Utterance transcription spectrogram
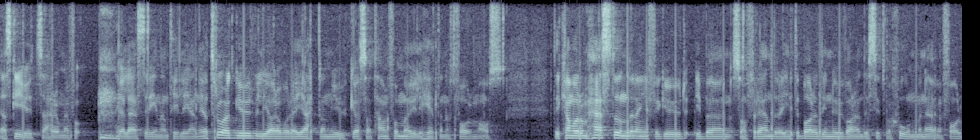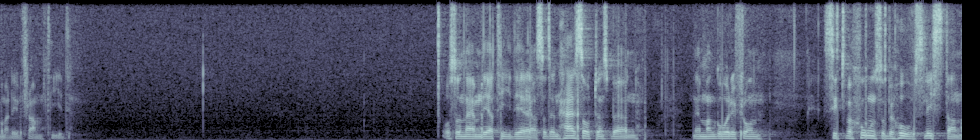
Jag har skrivit så här, om jag, får, jag läser till igen. Jag tror att Gud vill göra våra hjärtan mjuka så att han får möjligheten att forma oss. Det kan vara de här stunderna inför Gud i bön som förändrar inte bara din nuvarande situation men även formar din framtid. Och så nämnde jag tidigare, alltså den här sortens bön, när man går ifrån situations och behovslistan,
